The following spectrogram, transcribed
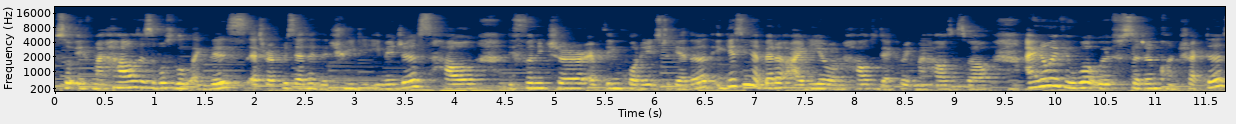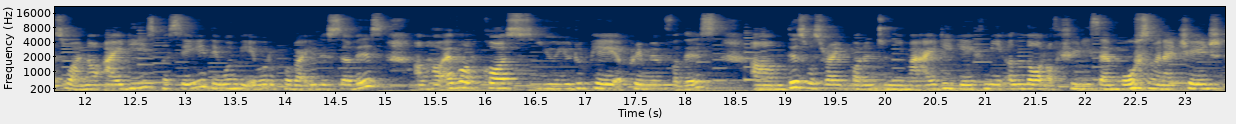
So if my house is supposed to look like this as represented in the 3D images, how the furniture, everything coordinates together, it gives me a better idea on how to decorate my house as well. I know if you work with certain contractors who are not IDs per se, they won't be able to provide you this service. Um, however, of course, you, you do pay a premium for this. Um, this was very important to me. My ID gave me a lot of 3D samples when I changed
